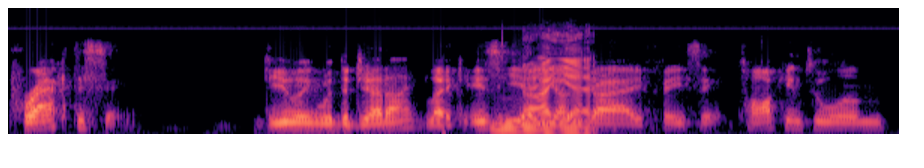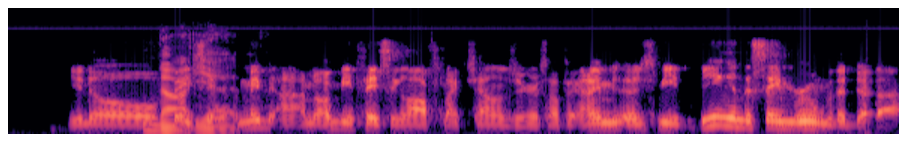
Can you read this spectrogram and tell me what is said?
practicing dealing with the Jedi? Like, is he Not a young yet. guy facing, talking to him? You know, Not facing, yet. maybe I I mean facing off, like challenging or something. I, mean, I just mean being in the same room with a Jedi,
